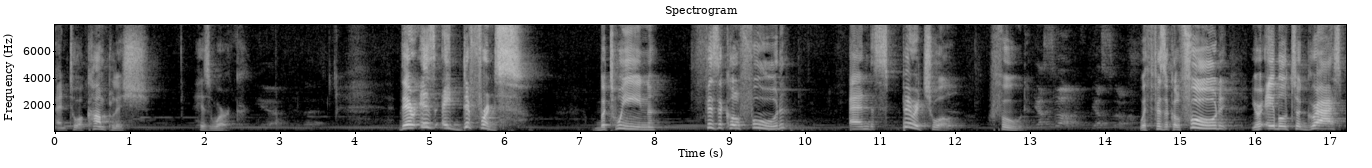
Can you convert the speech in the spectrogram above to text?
and to accomplish his work. There is a difference between physical food and spiritual food. With physical food, you're able to grasp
